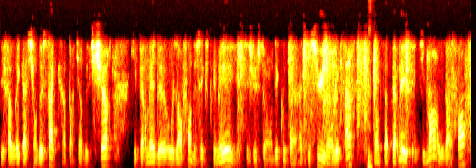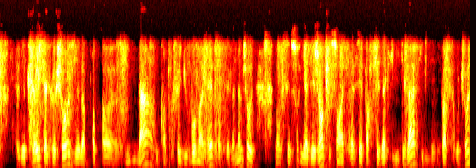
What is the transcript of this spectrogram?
des fabrications de sacs à partir de t-shirts qui permet de, aux enfants de s'exprimer, c'est juste on découpe un, un tissu et on le peint, mm. donc ça permet effectivement aux enfants de créer quelque chose de leur propre main, ou quand on fait du beau manœuvre, c'est la même chose. Donc il y a des gens qui sont intéressés par ces activités-là, qui ne veulent pas faire autre chose,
